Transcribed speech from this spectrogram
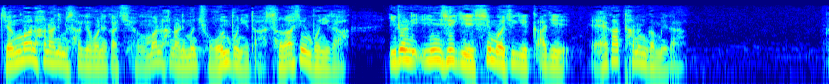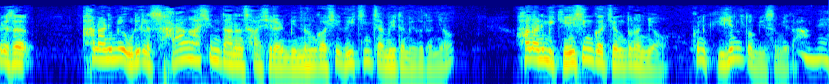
정말 하나님 사귀어 보니까 정말 하나님은 좋은 분이다. 선하신 분이다. 이런 인식이 심어지기까지 애가 타는 겁니다. 그래서 하나님이 우리를 사랑하신다는 사실을 믿는 것이 그게 진짜 믿음이거든요. 하나님이 계신 것 정도는요. 그건 귀신들도 믿습니다. 네.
